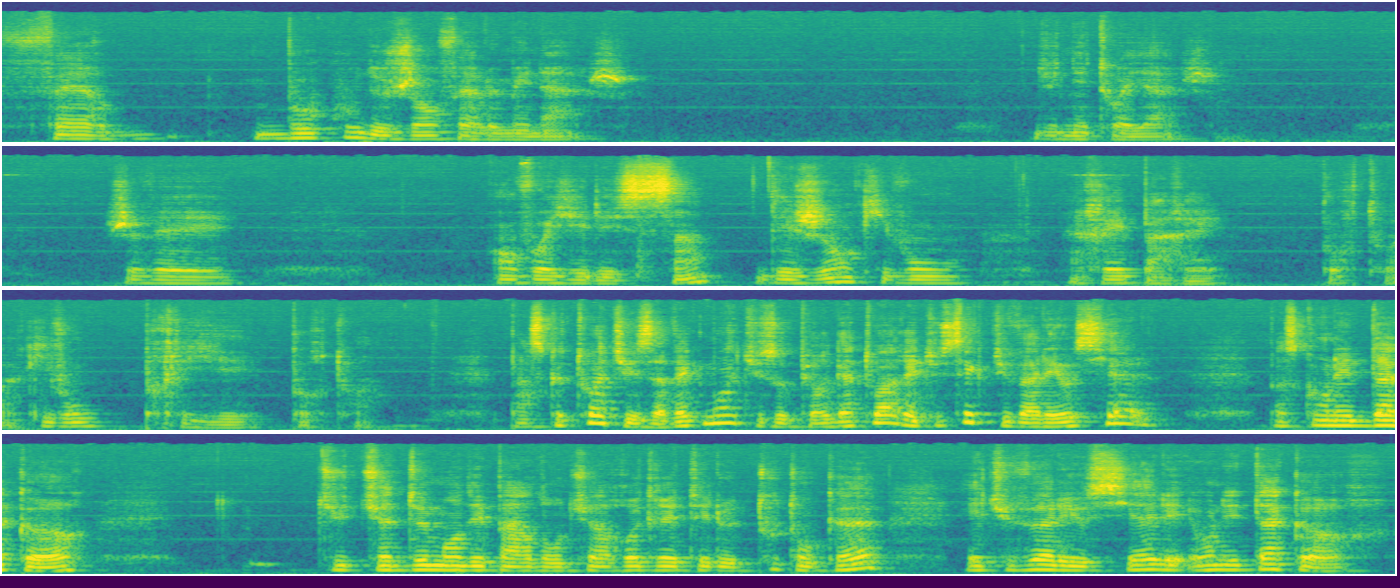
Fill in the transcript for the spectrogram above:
faire beaucoup de gens faire le ménage, du nettoyage. Je vais envoyer des saints, des gens qui vont réparer pour toi, qui vont prier pour toi. Parce que toi, tu es avec moi, tu es au purgatoire et tu sais que tu vas aller au ciel. Parce qu'on est d'accord, tu, tu, as demandé pardon, tu as regretté de tout ton cœur et tu veux aller au ciel et on est d'accord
